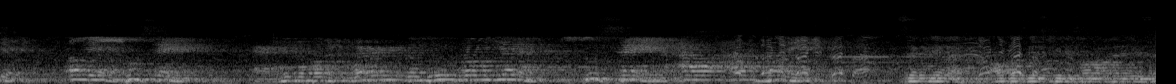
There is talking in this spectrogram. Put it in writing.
championship, Amir Hussein, and his opponent wearing the blue from Yemen, Hussein. Al-Azzani. Sevgiler, Abbasiz Kilisoğlu Belediyesi,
